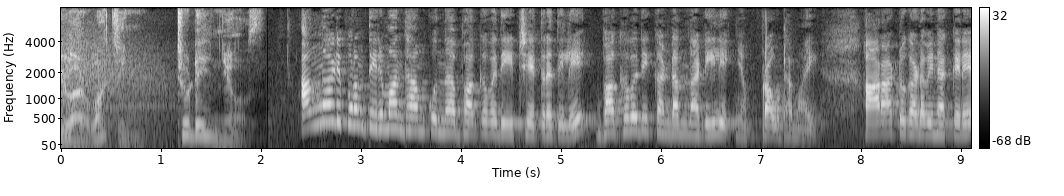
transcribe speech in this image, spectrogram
You are watching Today News. അങ്ങാടിപ്പുറം തിരുമാന്താംകുന്ന് ഭഗവതി ക്ഷേത്രത്തിലെ ഭഗവതി കണ്ടം നടീലയജ്ഞം പ്രൗഢമായി. ആറാട്ടുകടവിനക്കരെ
